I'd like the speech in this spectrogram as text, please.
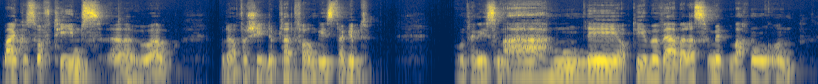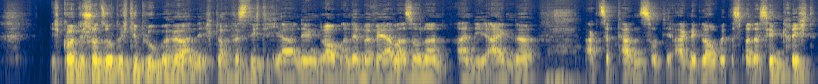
Microsoft Teams, äh, über oder verschiedene Plattformen, die es da gibt. Und dann hieß es, ah, hm, nee, ob die Bewerber das so mitmachen. Und ich konnte schon so durch die Blume hören, ich glaube, es liegt nicht eher an den Glauben an den Bewerber, sondern an die eigene Akzeptanz und die eigene Glaube, dass man das hinkriegt.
